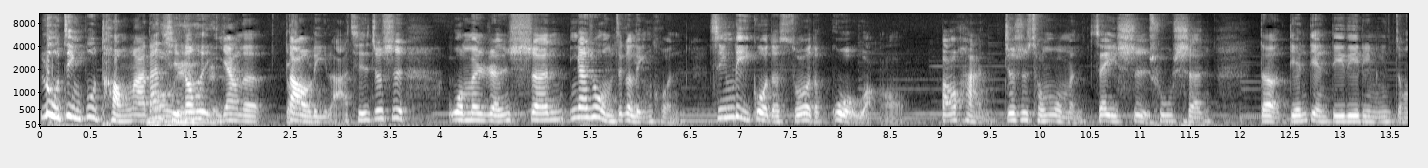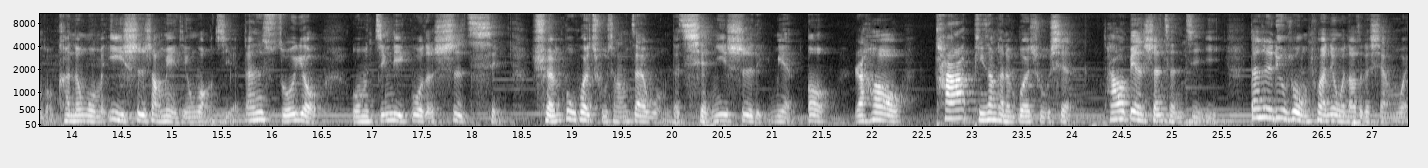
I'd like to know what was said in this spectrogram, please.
路径不同啊，但其实都是一样的。道理啦，其实就是我们人生，应该说我们这个灵魂经历过的所有的过往哦，包含就是从我们这一世出生的点点滴滴、零零总总，可能我们意识上面已经忘记了，但是所有我们经历过的事情，全部会储藏在我们的潜意识里面哦。然后它平常可能不会出现，它会变深层记忆。但是，例如说，我们突然间闻到这个香味，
